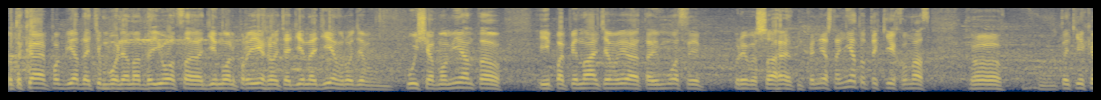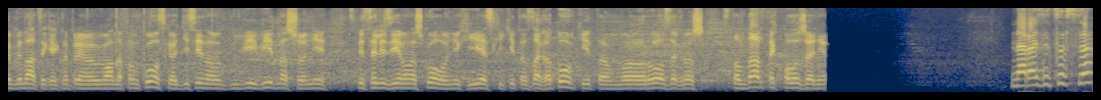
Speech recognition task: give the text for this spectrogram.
Такая победа, тем более она дается 1-0 проигрывать, 1-1, вроде куча моментов, и по пенальтям и это эмоции превышает. Конечно, нету таких у нас э, таких комбинаций, как, например, у Ивана Франковского. Действительно, ви- видно, что они специализированная школа, у них есть какие-то заготовки, там, э, розыгрыш стандартных положений. Наразі це все.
